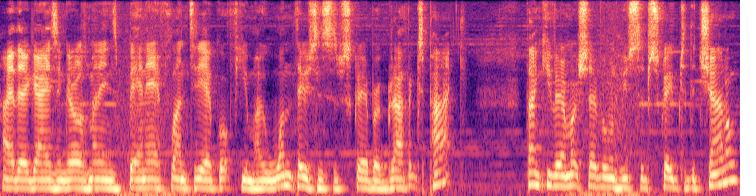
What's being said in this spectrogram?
Hi there guys and girls, my name is Ben Efla and today I've got for you my 1000 subscriber graphics pack. Thank you very much to everyone who's subscribed to the channel.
